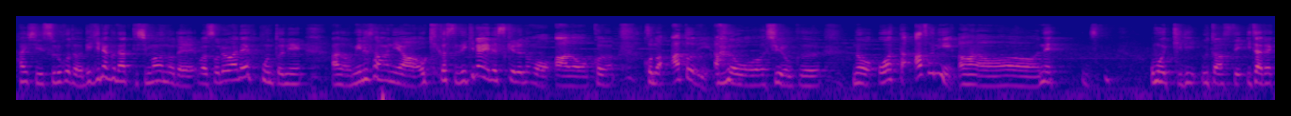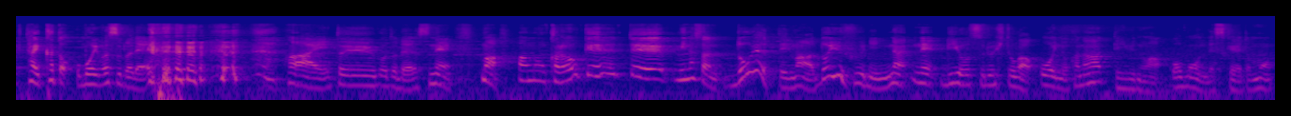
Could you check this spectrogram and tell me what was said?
配信することができなくなってしまうので、まあ、それはね本当にあの皆様にはお聞かせできないですけれどもあのこのこの後にあの収録の終わった後にあのね思いっきり歌わせていただきたいかと思いますので。はいということでですね、まあ、あのカラオケって皆さんどうやって、まあ、どういうふうにな、ね、利用する人が多いのかなっていうのは思うんですけれども、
